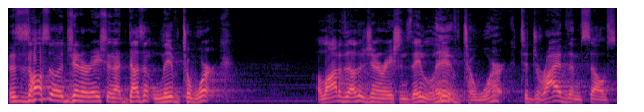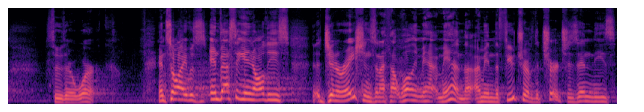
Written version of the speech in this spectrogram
this is also a generation that doesn't live to work. A lot of the other generations, they live to work, to drive themselves through their work. And so I was investigating all these generations, and I thought, well, man, I mean, the future of the church is in these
